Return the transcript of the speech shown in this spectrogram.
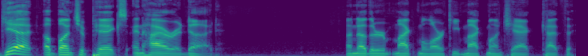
get a bunch of picks and hire a dud. Another Mike Mularkey, Mike Munchak kind of thing.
